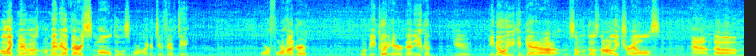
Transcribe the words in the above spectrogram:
uh, like maybe a, maybe a very small dual sport, like a 250 or a 400, would be good here. Then you can you you know you can get it out on some of those gnarly trails, and um,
